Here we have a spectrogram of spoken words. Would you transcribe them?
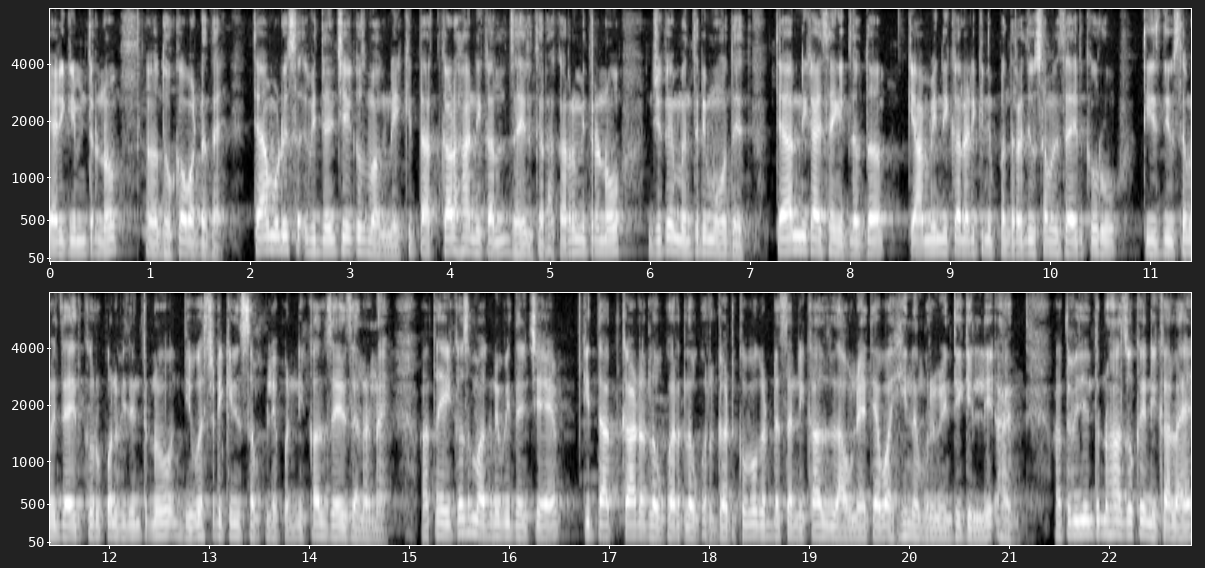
या ठिकाणी मित्रांनो धोका वाटत आहे. त्यामुळे विद्यांची एकच मागणी आहे की तात्काळ हा निकाल जाहीर करा. कारण मित्रांनो जे काही मंत्री महोदय आहेत त्यांनी काय सांगितलं होतं की आम्ही निकाल अडकीने पंधरा दिवसामध्ये जाहीर करू तीस दिवसामध्ये जाहीर करू पण विद्यार्थ्यांनो दिवस अडकीने संपले पण निकाल जाहीर झाला नाही. आता एकच मागणी विद्यांची आहे की तात्काळ लवकरात लवकर गटक व गड्डाचा निकाल लावण्यात यावा ही नम्र विनंती केलेली आहे. आता विद्यार्थ्यांनो हा जो काही निकाल आहे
